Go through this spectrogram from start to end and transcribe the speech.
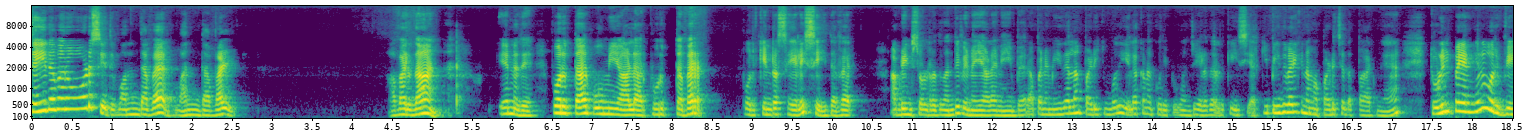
செய்தவரோடு சேர்த்து வந்தவர் வந்தவள். அவர்தான் என்னது? பொறுத்தார் பூமியாளர் பொறுத்தவர் பொறுக்கின்ற செயலை செய்தவர். அப்படின்னு சொல்கிறது வந்து வினையாளனையும் பேர். அப்போ நம்ம இதெல்லாம் படிக்கும்போது இலக்கண குறிப்பு கொஞ்சம் எழுதுறதுக்கு ஈஸியாக இருக்குது இப்போ இது வரைக்கும் நம்ம படித்ததை பாருங்க. தொழில் பெயருங்கிறது ஒரு வி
